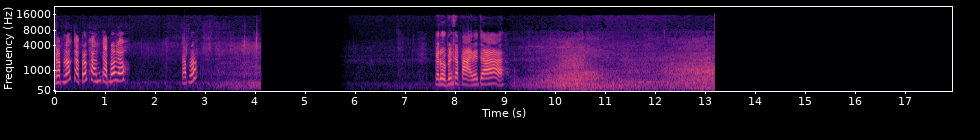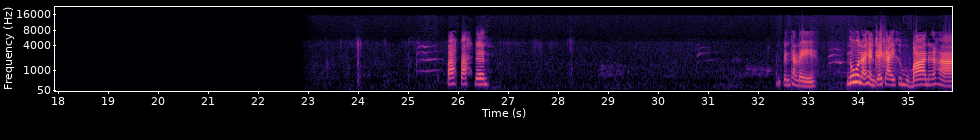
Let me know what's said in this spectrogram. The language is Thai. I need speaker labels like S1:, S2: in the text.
S1: กลับแล้วกลับแล้วพันกลับแล้วเร็วกลับแล้วกระโดดเป็นกระต่ายเลยจ้าไปไปเดิน มัน เป็นทะเล นู่นนะเห็นไกลๆคือหมู่บ้านเนี่ยนะคะ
